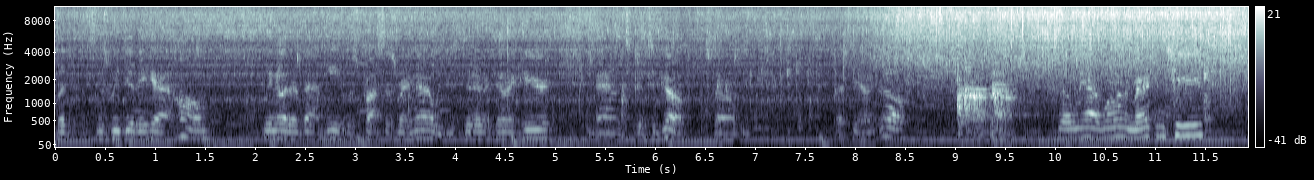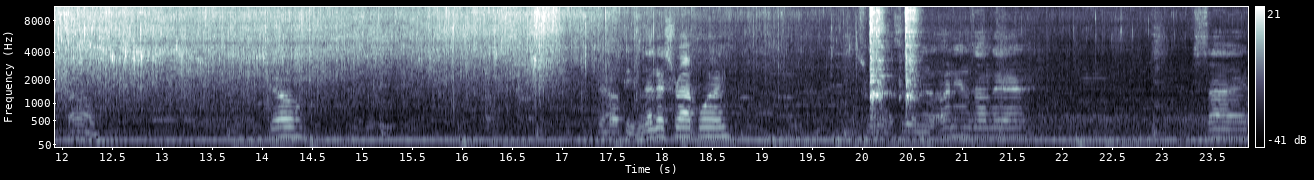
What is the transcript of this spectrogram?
But since we did it here at home, we know that that meat was processed right now. We just did everything right here, and it's good to go. So let's see how it goes. So we have one with American cheese. Um, Boom. Go. The healthy lettuce wrap one. The onions on there. Side.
